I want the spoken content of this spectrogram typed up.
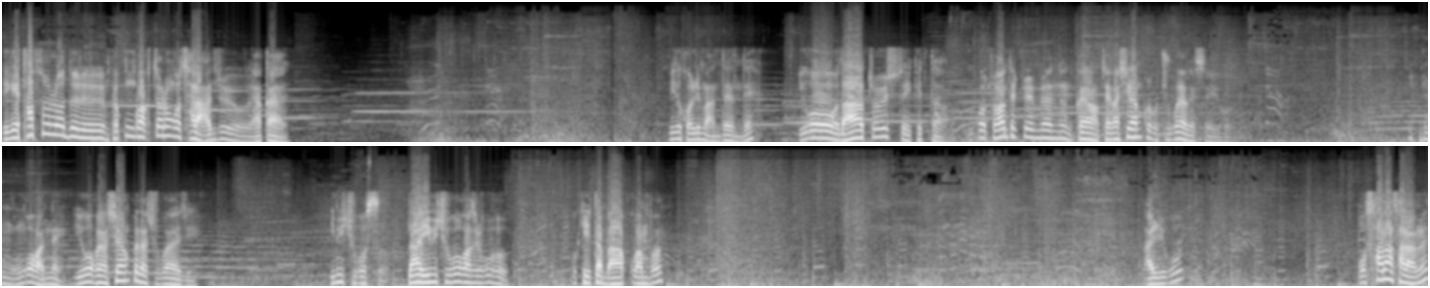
이게 탑솔러들은 벽궁각 저런 거 잘 안 줘요 약간. 미드 걸리면 안 되는데? 이거 나 쪼일 수도 있겠다. 이거 저한테 쪼이면은 그냥 제가 시간 끌고 죽어야겠어요 이거 응, 온 거 같네. 이거 그냥 시간 끄다 죽어야지. 이미 죽었어. 나 이미 죽어가지고. 오케이, 일단 막았고, 한번. 날리고. 어, 사나, 사람은?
